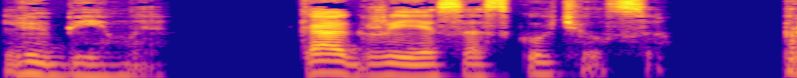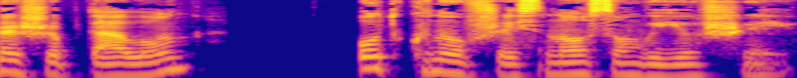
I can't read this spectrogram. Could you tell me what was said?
«Любимая, как же я соскучился!» Прошептал он, уткнувшись носом в ее шею.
